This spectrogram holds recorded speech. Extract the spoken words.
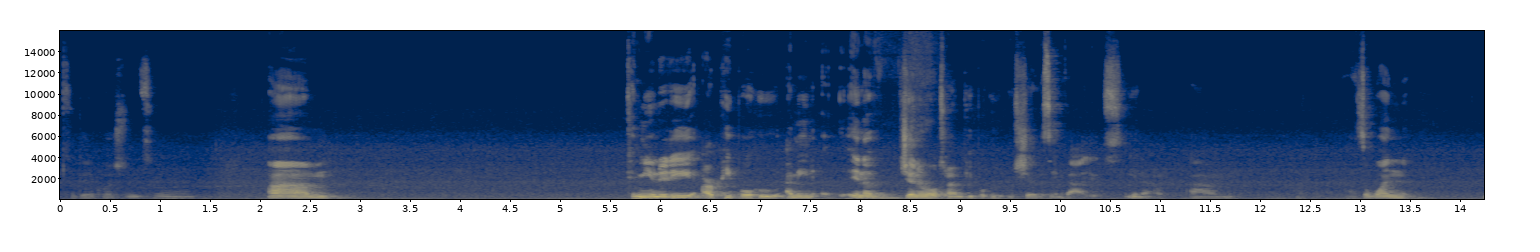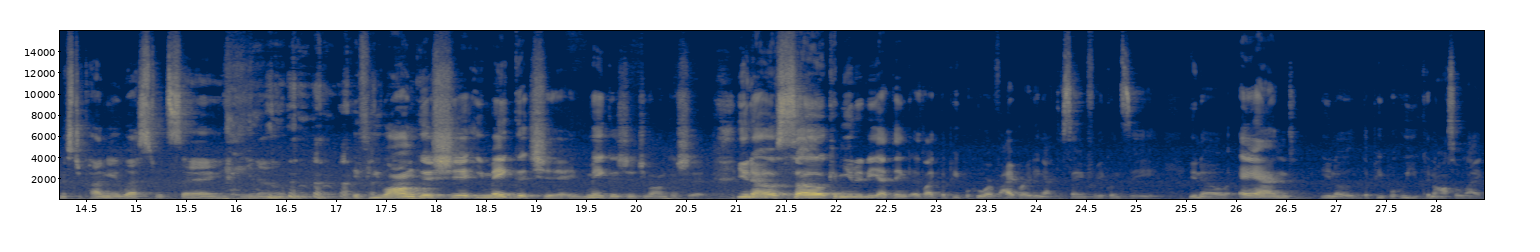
That's a good question, too. Um, community are people who, I mean, in a general term, people who share the same values, you know. Um, so one Mr. Kanye West would say, you know, if you on good shit, you make good shit. If you make good shit, you on good shit. You know, so community, I think, is like the people who are vibrating at the same frequency, you know, and, you know, the people who you can also like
